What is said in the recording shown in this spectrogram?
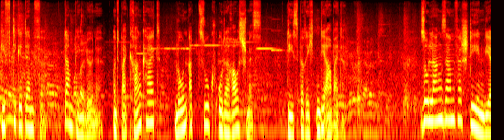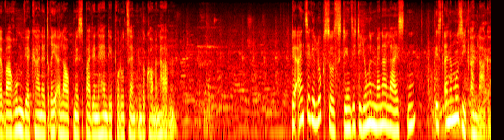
Giftige Dämpfe, Dumpinglöhne und bei Krankheit Lohnabzug oder Rausschmiss. Dies berichten die Arbeiter. So langsam verstehen wir, warum wir keine Dreherlaubnis bei den Handyproduzenten bekommen haben. Der einzige Luxus, den sich die jungen Männer leisten, ist eine Musikanlage.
